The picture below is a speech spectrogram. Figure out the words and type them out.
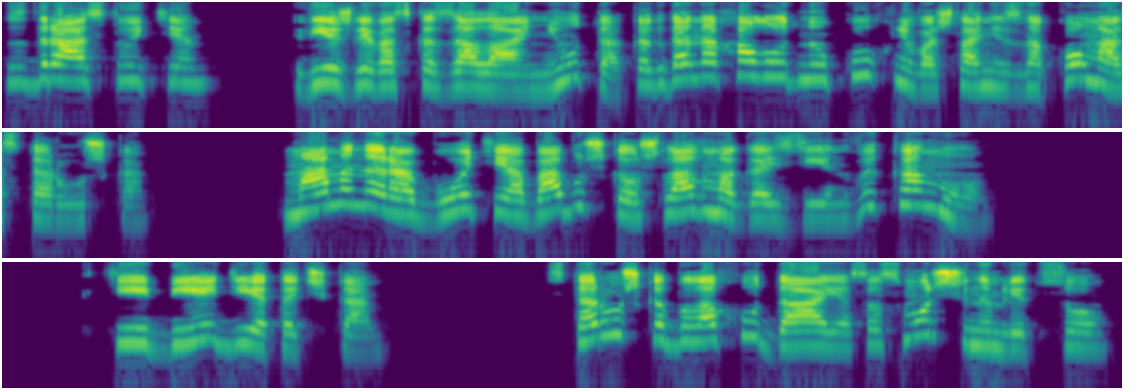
Здравствуйте, Вежливо сказала Анюта, когда на холодную кухню вошла незнакомая старушка. Мама на работе, а бабушка ушла в магазин. Вы кому? К тебе, деточка. Старушка была худая, со сморщенным лицом,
